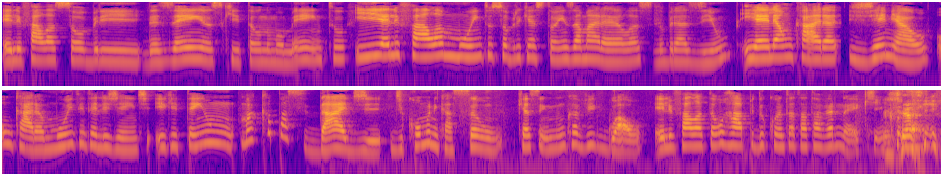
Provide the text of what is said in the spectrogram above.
ele fala sobre desenhos que estão no momento. E ele fala muito sobre questões amarelas no Brasil. E ele é um cara genial, um cara muito inteligente e que tem um, uma capacidade de comunicação que assim, nunca vi igual. Ele fala tão rápido quanto a Tata Werneck, inclusive.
